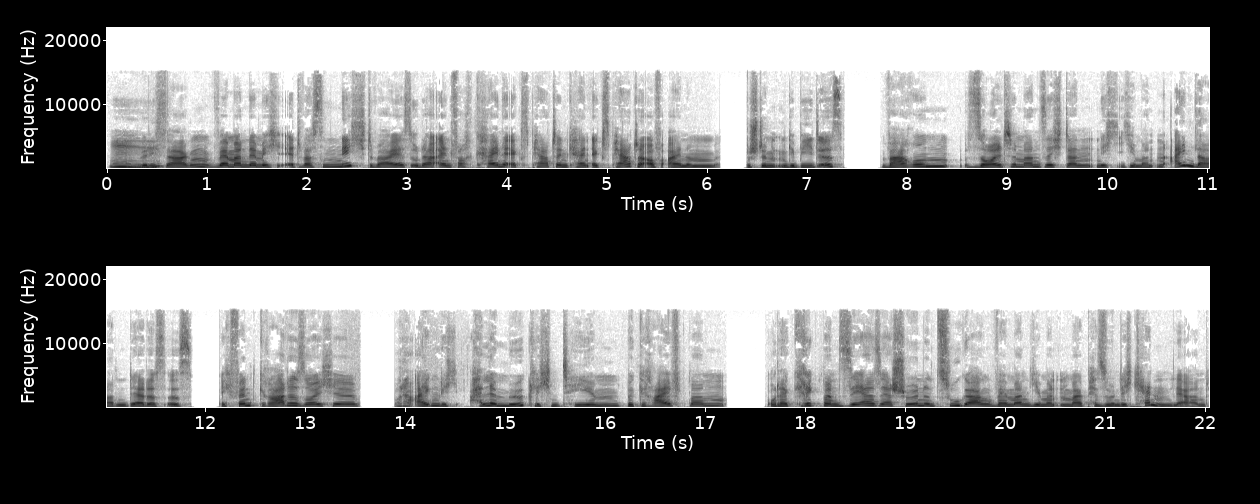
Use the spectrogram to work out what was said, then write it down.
mhm. würde ich sagen. Wenn man nämlich etwas nicht weiß oder einfach keine Expertin, kein Experte auf einem bestimmten Gebiet ist, warum sollte man sich dann nicht jemanden einladen, der das ist? Ich finde gerade solche oder eigentlich alle möglichen Themen begreift man oder kriegt man sehr, sehr schönen Zugang, wenn man jemanden mal persönlich kennenlernt.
